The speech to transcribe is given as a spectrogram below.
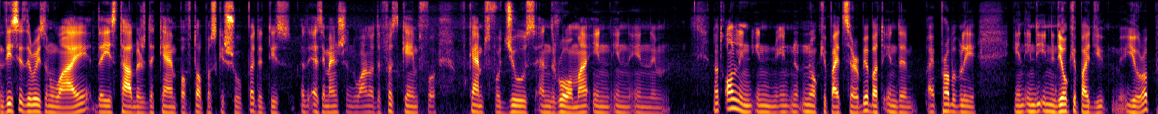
And this is the reason why they established the camp of Topovske Šupe, that is, as I mentioned, one of the first camps for camps for Jews and Roma in in in um, not only in, in, in, occupied Serbia, but in the uh, probably in in the, in the occupied U- Europe,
